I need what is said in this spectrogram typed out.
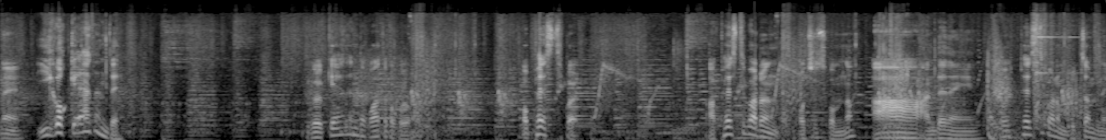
네. 이거 깨야 된대. 이걸 깨야 된다고 하더라고요. 어 페스티벌. 아 페스티벌은 어쩔 수가 없나? 아 안되네. 어, 페스티벌은 못 잡네.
